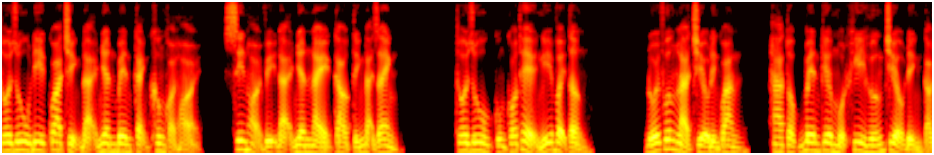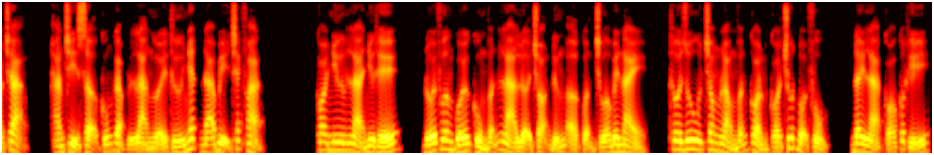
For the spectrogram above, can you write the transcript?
Thôi du đi qua trịnh đại nhân bên cạnh không khỏi hỏi, xin hỏi vị đại nhân này cao tính đại danh? Thôi du cũng có thể nghĩ vậy tầng. Đối phương là triều đình quan, hà tộc bên kia một khi hướng triều đình cáo trạng, hắn chỉ sợ cũng gặp là người thứ nhất đã bị trách phạt. Coi như là như thế, đối phương cuối cùng vẫn là lựa chọn đứng ở quận chúa bên này, thôi du trong lòng vẫn còn có chút bội phục, đây là có cốt khí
